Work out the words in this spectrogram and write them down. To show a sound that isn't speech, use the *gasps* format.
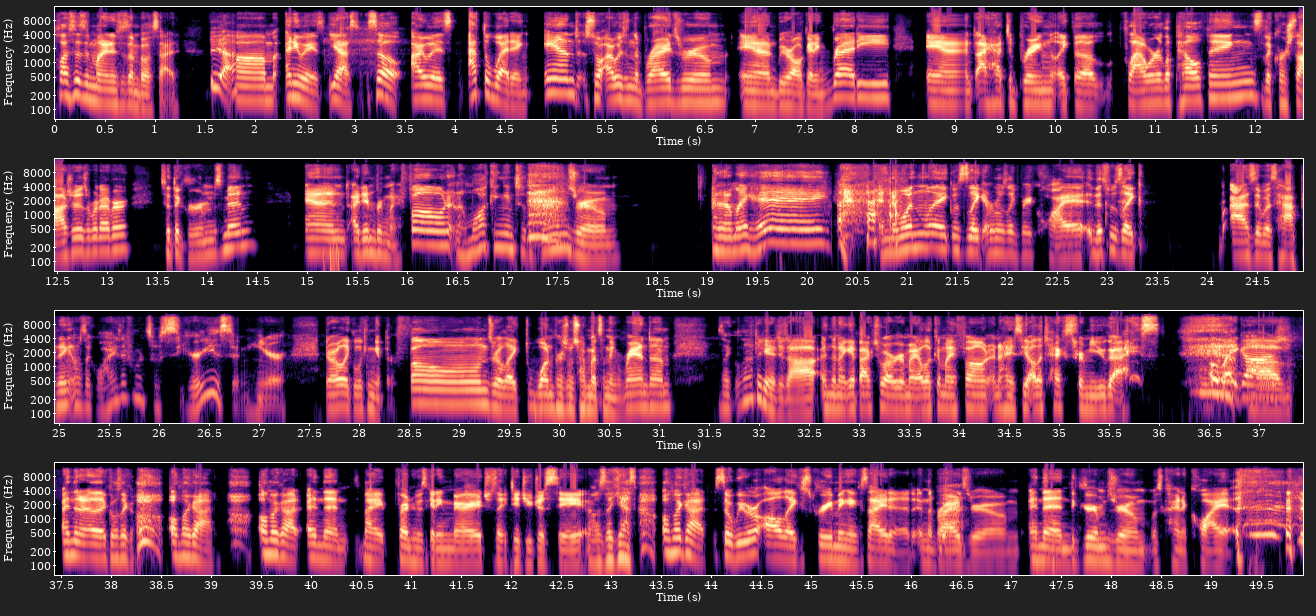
pluses and minuses on both sides. Yeah. um anyways yes. So i was at the wedding and so i was in the bride's room and we were all getting ready and i had to bring like the flower lapel things the corsages or whatever to the groomsmen and i didn't bring my phone and i'm walking into the groom's *gasps* room and i'm like hey. And no one like was like everyone was like very quiet. This was like as it was happening and i was like why is everyone so serious in here? They're all like looking at their phones or like one person was talking about something random. I was like la da da da and then i get back to our room i look at my phone and i see all the texts from you guys Oh my *laughs* gosh. um, and then i like was like *gasps* oh my god *gasps* oh my god and then my friend who was getting married she's like did you just see and i was like yes *gasps* oh my god so we were all like screaming excited in the bride's room and then the groom's room was kind of quiet *laughs*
